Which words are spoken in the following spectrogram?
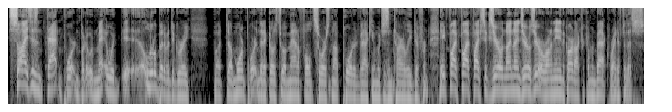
Size isn't that important, but it would it would a little bit of a degree. But uh, more important that it goes to a manifold source, not ported vacuum, which is entirely different. 855 560 9900. Ron Ananian, the car doctor, coming back right after this.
